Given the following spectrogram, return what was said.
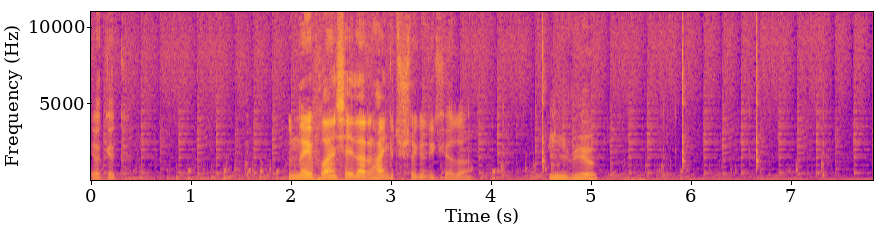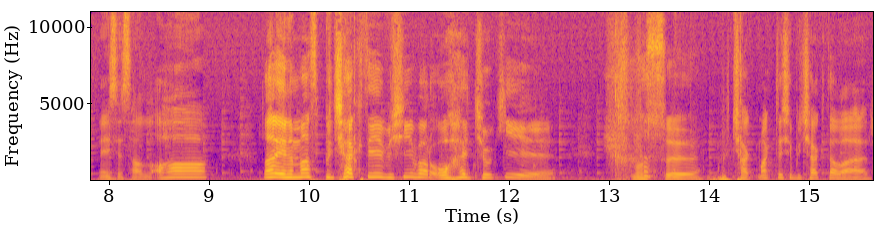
Yok yok. Bunda yapılan şeyler hangi tuşla gözüküyordu? Bilmiyorum. Neyse salla. Aa! Lan elmas bıçak diye bir şey var. Oha çok iyi. Nasıl? Çakmak taşı bıçak da var.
